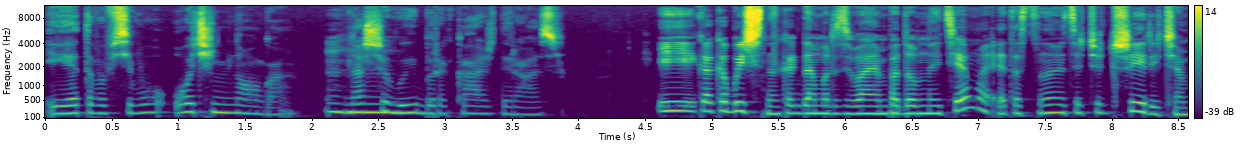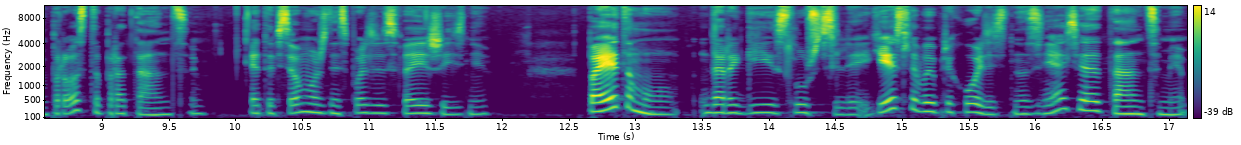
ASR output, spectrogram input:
и этого всего очень много, угу. наши выборы каждый раз. И, как обычно, когда мы развиваем подобные темы, это становится чуть шире, чем просто про танцы. Это все можно использовать в своей жизни. Поэтому, дорогие слушатели, если вы приходите на занятия танцами,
